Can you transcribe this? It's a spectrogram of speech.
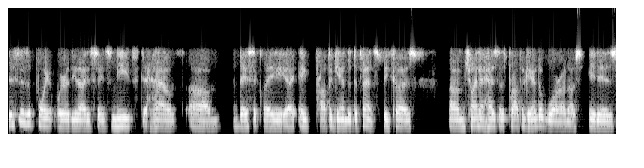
this is a point where the United States needs to have um, basically a, a, propaganda defense because um, China has this propaganda war on us. It is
